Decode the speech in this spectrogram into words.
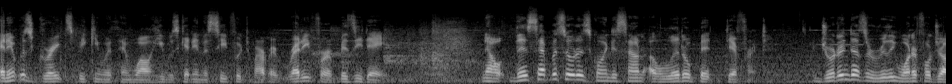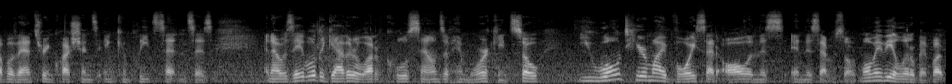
and it was great speaking with him while he was getting the seafood department ready for a busy day. Now, this episode is going to sound a little bit different. Jordan does a really wonderful job of answering questions in complete sentences, and I was able to gather a lot of cool sounds of him working. So you won't hear my voice at all in this in this episode. Well, maybe a little bit, but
